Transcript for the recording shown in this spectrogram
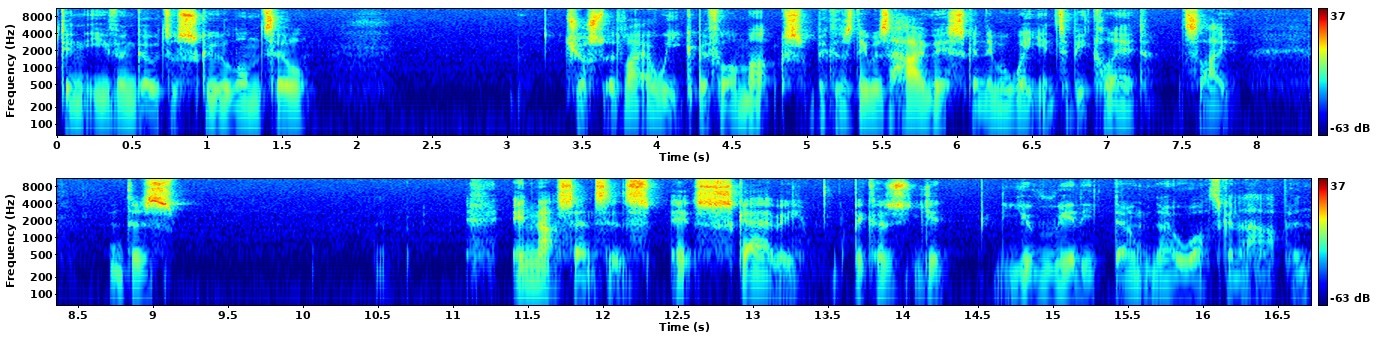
didn't even go to school until just like a week before mocks because they was a high risk and they were waiting to be cleared. It's like there's in that sense it's it's scary because you you really don't know what's going to happen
